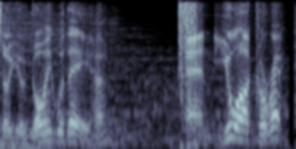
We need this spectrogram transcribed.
So you're going with A, huh? And you are correct.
